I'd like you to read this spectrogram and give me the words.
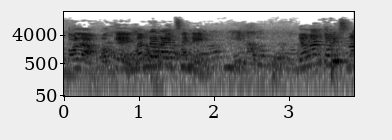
Tolak. Oke, okay. tanda rait sini. Jangan tulis nama.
